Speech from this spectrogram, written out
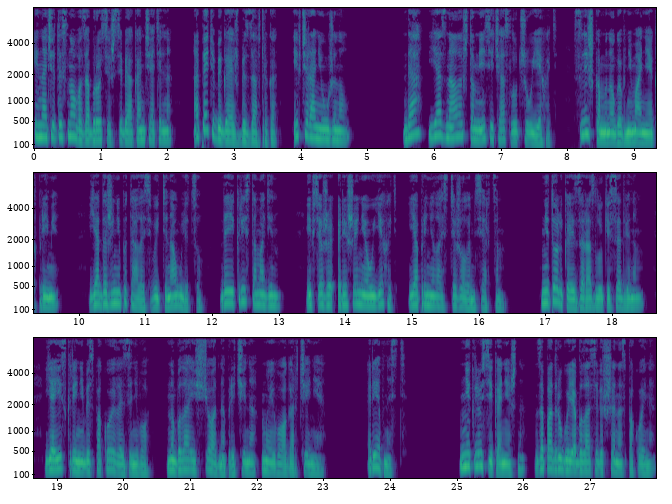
Иначе ты снова забросишь себя окончательно. Опять убегаешь без завтрака. И вчера не ужинал. Да, я знала, что мне сейчас лучше уехать. Слишком много внимания к Приме. Я даже не пыталась выйти на улицу. Да и Крис там один. И все же решение уехать я приняла с тяжелым сердцем. Не только из-за разлуки с Эдвином. Я искренне беспокоилась за него, но была еще одна причина моего огорчения. Ревность. Не Клюси, конечно, за подругу я была совершенно спокойна.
